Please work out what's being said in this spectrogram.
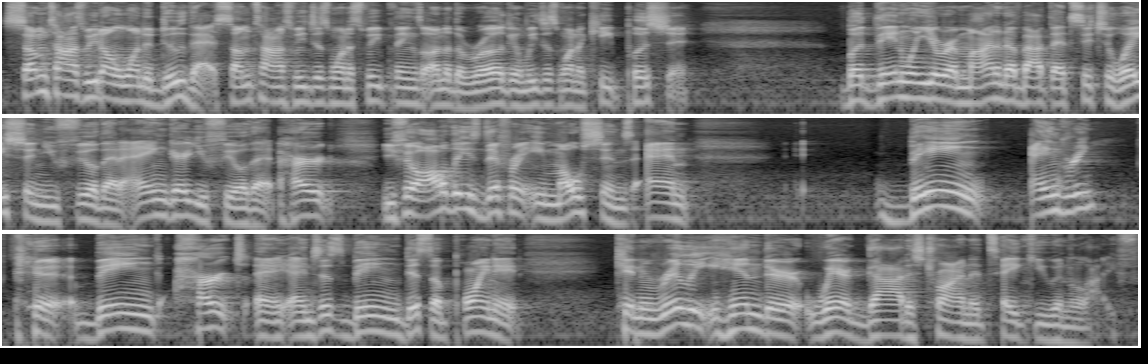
sometimes we don't want to do that. Sometimes we just want to sweep things under the rug and we just want to keep pushing. But then when you're reminded about that situation, you feel that anger, you feel that hurt, you feel all these different emotions. And being angry, being hurt, and, and just being disappointed can really hinder where God is trying to take you in life.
